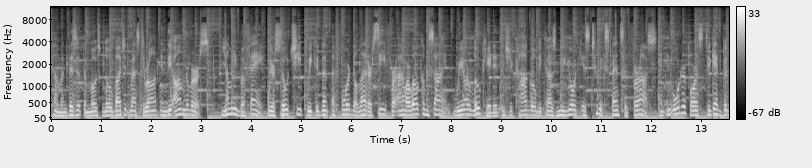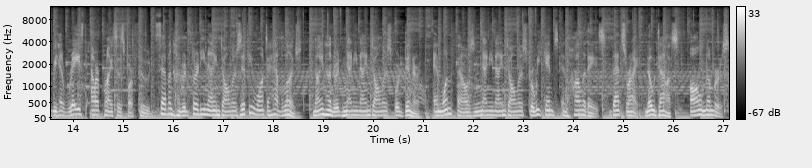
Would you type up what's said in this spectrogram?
Come and visit the most low-budget restaurant in the Omniverse, Yummy Buffet. We're so cheap we couldn't afford the letter C for our welcome sign. We are located in Chicago because New York is too expensive for us. And in order for us to get good we have raised our prices for food. $739 if you want to have lunch, $999 for dinner, and $1,099 for weekends and holidays. That's right, no doubts, all numbers.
